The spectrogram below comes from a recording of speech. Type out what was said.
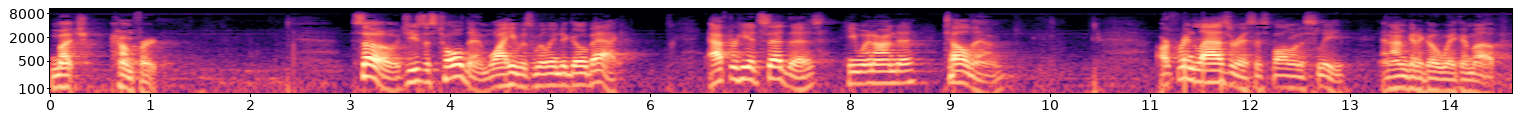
much comfort. So, Jesus told them why he was willing to go back. After he had said this, he went on to tell them, Our friend Lazarus has fallen asleep, and I'm going to go wake him up.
